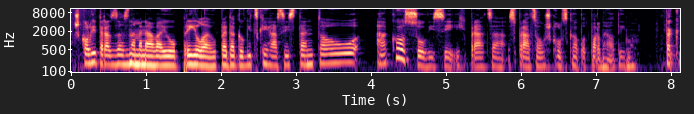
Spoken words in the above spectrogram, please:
Školy teraz zaznamenávajú prílev pedagogických asistentov. Ako súvisí ich práca s prácou školského podporného týmu? Tak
